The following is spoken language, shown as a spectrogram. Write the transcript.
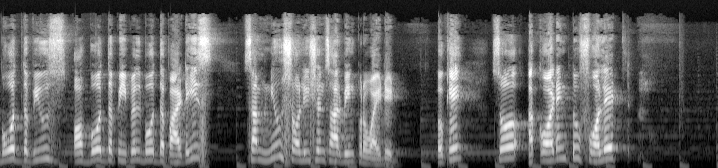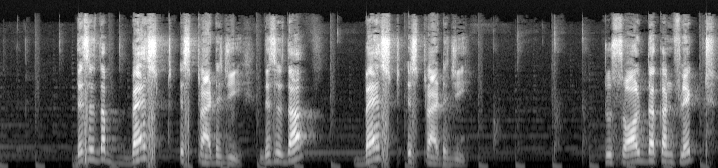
both the views of both the people both the parties some new solutions are being provided. Okay? So according to follett this is the best strategy. This is the best strategy to solve the conflict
